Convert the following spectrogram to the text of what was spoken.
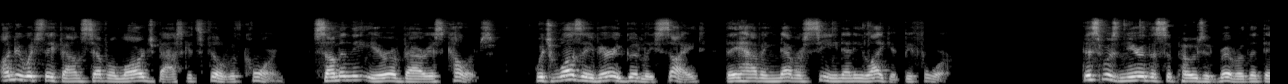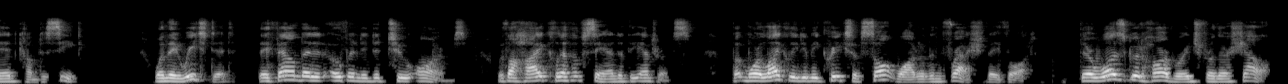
under which they found several large baskets filled with corn, some in the ear of various colors, which was a very goodly sight, they having never seen any like it before. This was near the supposed river that they had come to seek. When they reached it, they found that it opened into two arms, with a high cliff of sand at the entrance, but more likely to be creeks of salt water than fresh, they thought. There was good harborage for their shallop,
